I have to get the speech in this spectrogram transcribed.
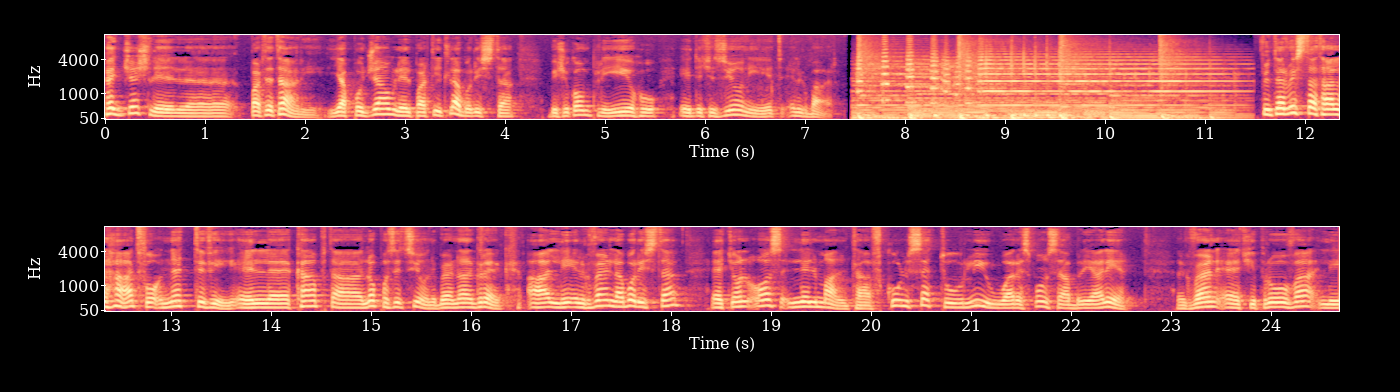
ħeġġeġ lill-partitarji jappoġġaw lill-Partit Laburista biex ikompli jieħu d-deċiżjonijiet il-kbar. F'intervista tal-Ħadd fuq Net TV, il-Kap tal-Oppożizzjoni Bernard Grech qal li l-Gvern Laburista qed jonqos lil Malta f'kull settur li huwa responsabbli għalih, Il-Gvern qed jipprova li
